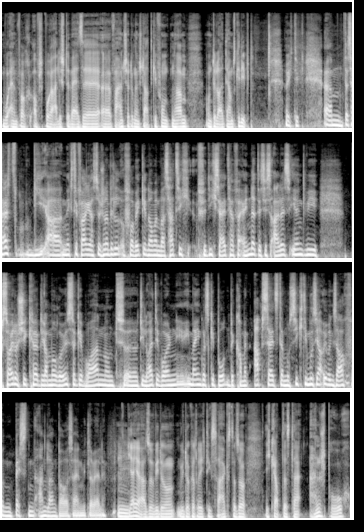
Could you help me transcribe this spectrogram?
wo einfach auf sporadischste Weise äh, Veranstaltungen stattgefunden haben und die Leute haben es geliebt. Richtig. Ähm, das heißt, die äh, nächste Frage hast du schon ein bisschen vorweggenommen. Was hat sich für dich seither verändert? Es ist alles irgendwie pseudoschicker, glamouröser geworden und äh, die Leute wollen immer irgendwas geboten bekommen, abseits der Musik. Die muss ja übrigens auch von besten Anlagenbauer sein mittlerweile. Ja, ja, also wie du, wie du gerade richtig sagst, also ich glaube, dass der Anspruch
